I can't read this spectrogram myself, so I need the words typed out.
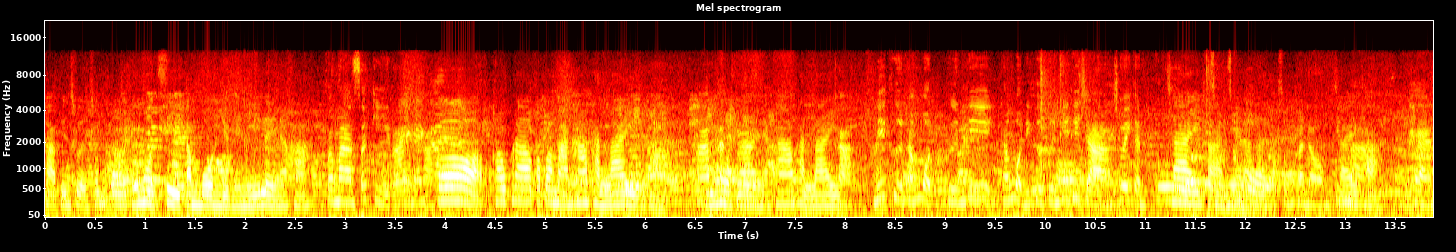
ค่ะ เป็นสวนส้มโอทั้งหมด 4 ตำบลอยู่ในนี้เลยนะคะ ประมาณสักกี่ไร่นะคะ ก็คร่าวๆก็ประมาณ 5,000 ไร่ค่ะ5,000ทั้งหมดเลยไร่เนี่ย5,000 ไร่ค่ะนี่คือทั้งหมดพื้นที่ทั้งหมดนี้คือพื้นที่ที่จะช่วยกันกู้ใช่ค่ะสวนส้มโอนี่แหละค่ะทรงพนองขึ้นใช่มาค่ะแผน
